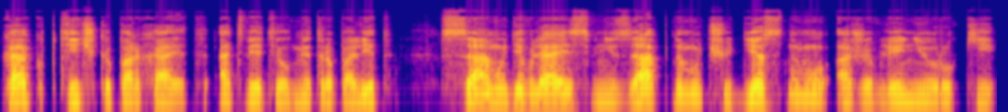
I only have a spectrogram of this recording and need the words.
Как птичка порхает, ответил митрополит, сам удивляясь внезапному чудесному оживлению руки,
